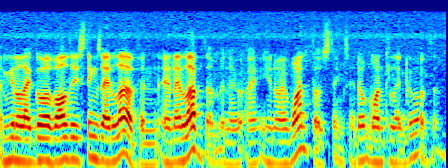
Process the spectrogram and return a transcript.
I'm going to let go of all these things I love, and, and I love them, and I, I, you know I want those things. I don't want to let go of them.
